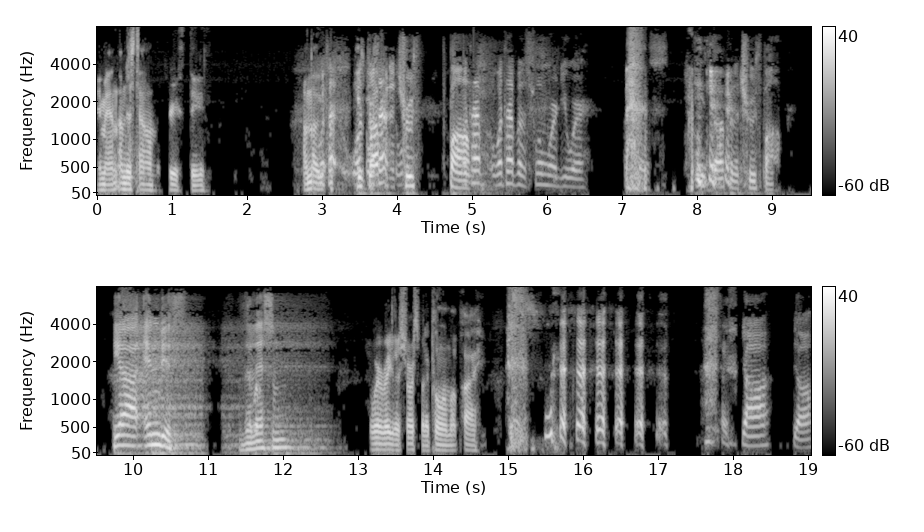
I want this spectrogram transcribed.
hey man, I'm just telling the truth, dude. I'm no. What type, He's what, what, dropping type, a truth what, bomb. type, what type of swimwear do you wear? He's dropping a truth bomb. Here endeth the lesson. I wear regular shorts, but I pull them up high. yeah, yeah.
